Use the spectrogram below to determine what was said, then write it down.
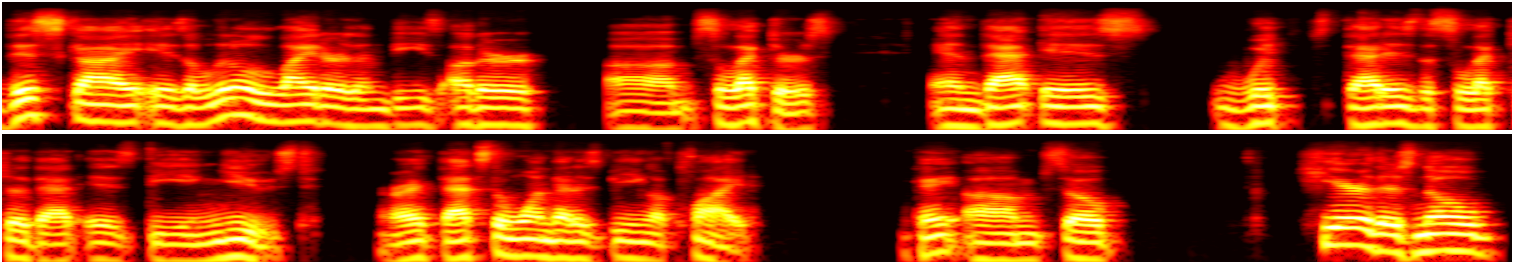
This guy is a little lighter than these other um, selectors and that is which that is the selector that is being used. All right, that's the one that is being applied. Okay, um, so here there's no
